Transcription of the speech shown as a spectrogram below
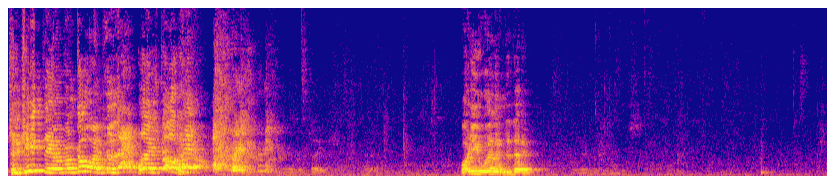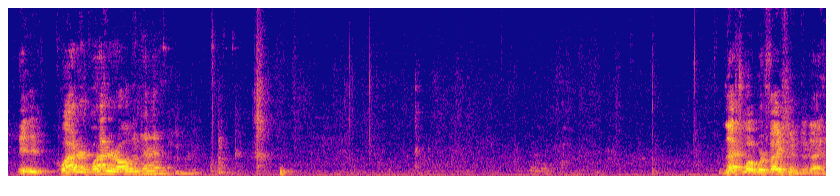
to keep them from going to that place called hell? What are you willing to do? It is quieter and quieter all the time. That's what we're facing today.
